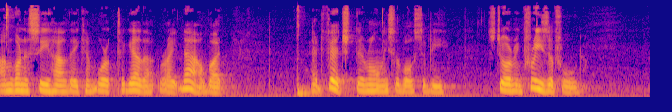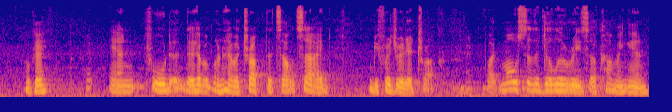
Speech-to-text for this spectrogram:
I'm gonna see how they can work together right now, but at Fitch, they're only supposed to be storing freezer food, okay? And food, they're gonna have a truck that's outside, a refrigerated truck. But most of the deliveries are coming in.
